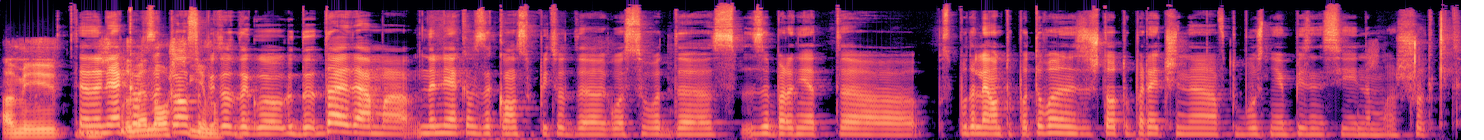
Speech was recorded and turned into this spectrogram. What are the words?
Ами, те на някакъв закон се опитват да го... Да, да, да, ама на някакъв закон се опитват да гласуват да забранят а, споделеното пътуване, защото пречи на автобусния бизнес и на маршрутките.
